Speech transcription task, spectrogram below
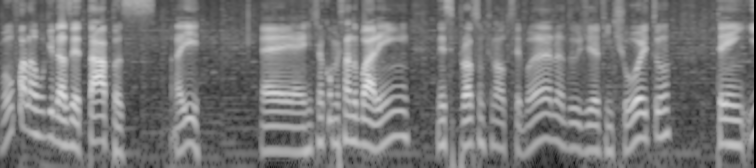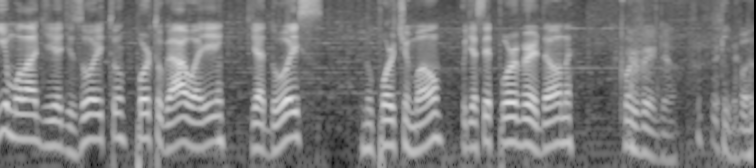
Vamos falar um pouquinho das etapas aí. É, a gente vai começar no Bahrein nesse próximo final de semana, do dia 28. Tem Imola dia 18, Portugal aí, dia 2, no Portimão. Podia ser Por Verdão, né? Por Verdão.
